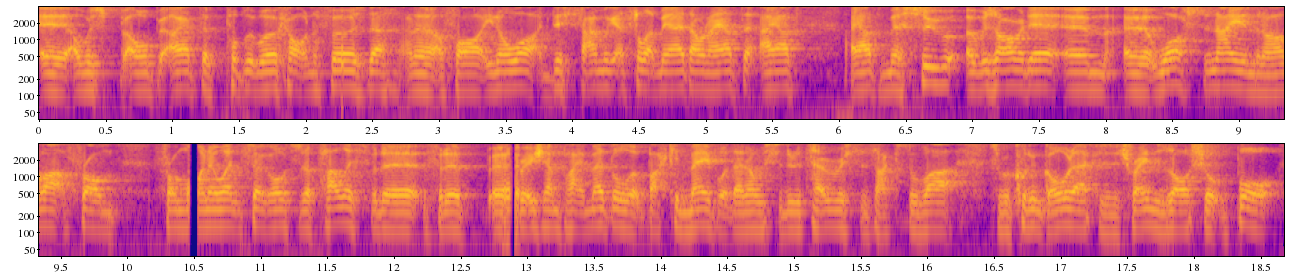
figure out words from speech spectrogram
Uh, I was I, had the public workout on a Thursday, and uh, I thought, you know what? This time I get to let my hair down. I had I had I had my suit. It was already um, uh, washed and ironed and all that from. From when I went to go to the palace for the for the uh, British Empire medal back in May, but then obviously there a terrorist attacks and like that, so we couldn't go there because the trains was all shut. But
